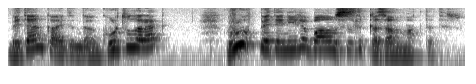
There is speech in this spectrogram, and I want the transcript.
beden kaydından kurtularak ruh bedeniyle bağımsızlık kazanmaktadır.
